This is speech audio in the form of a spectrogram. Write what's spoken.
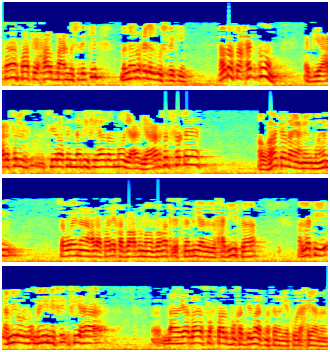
مثلا صار في حرب مع المشركين بدنا نروح إلى المشركين. هذا صاحبكم. يعرف سيرة النبي في هذا الموضوع يعرف الفقه. أو هكذا يعني المهم. سوينا على طريقة بعض المنظمات الإسلامية الحديثة التي أمير المؤمنين فيها ما لا يصلح طالب مقدمات مثلا يكون أحيانا.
